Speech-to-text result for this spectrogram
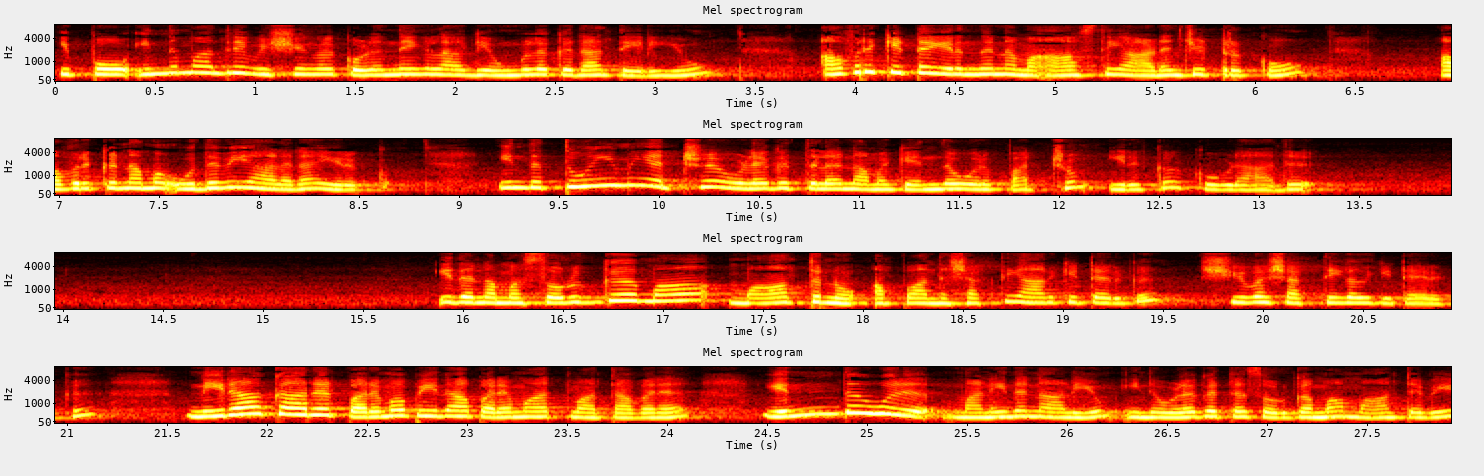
இப்போது இந்த மாதிரி விஷயங்கள் குழந்தைகளாகிய உங்களுக்கு தான் தெரியும். அவர்கிட்ட இருந்து நம்ம ஆஸ்தியை அடைஞ்சிட்ருக்கோம். அவருக்கு நம்ம உதவியாளராக இருக்கும். இந்த தூய்மையற்ற உலகத்தில் நமக்கு எந்த ஒரு பற்றும் இருக்கக்கூடாது. இதை நம்ம சொர்க்கமாக மாற்றணும் அப்போ அந்த சக்தி யார்கிட்ட இருக்குது சிவ சக்திகள் கிட்ட இருக்குது நிராகாரர் பரமபிதா பரமாத்மா தவிர எந்த ஒரு மனிதனாலையும் இந்த உலகத்தை சொர்க்கமாக மாற்றவே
